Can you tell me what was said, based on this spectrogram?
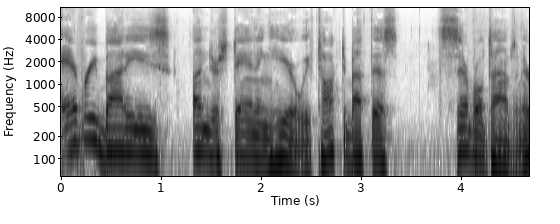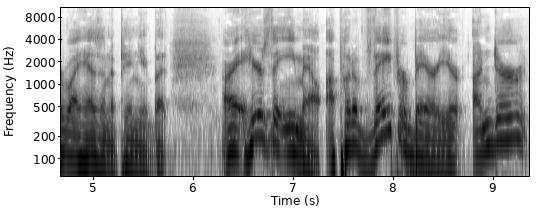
everybody's understanding here. We've talked about this several times, and everybody has an opinion. But all right, here's the email. I put a vapor barrier under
